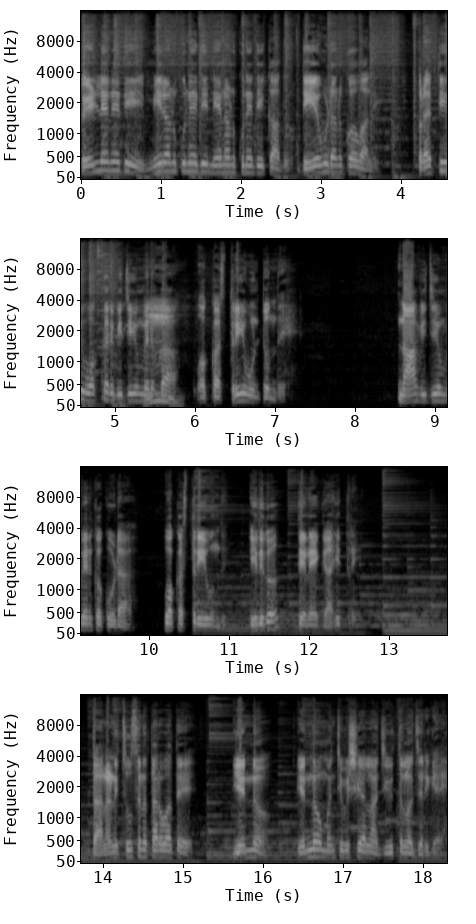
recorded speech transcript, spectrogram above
పెళ్ళి అనేది మీరు అనుకునేది నేను అనుకునేది కాదు. దేవుడు అనుకోవాలి. ప్రతి ఒక్కరి విజయం వెనుక ఒక స్త్రీ ఉంటుంది. నా విజయం వెనుక కూడా ఒక స్త్రీ ఉంది. ఇదిగో తినే గాయత్రి. తనని చూసిన తర్వాతే ఎన్నో ఎన్నో మంచి విషయాలు నా జీవితంలో జరిగాయి.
